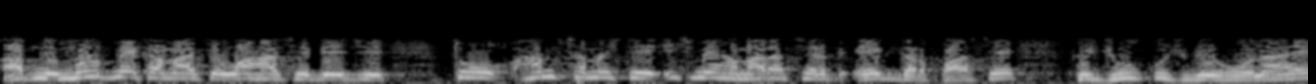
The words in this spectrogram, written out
آپ نے ملک میں کما کے وہاں سے بھیجی۔ تو ہم سمجھتے اس میں ہمارا صرف ایک درخواست ہے کہ جو کچھ بھی ہونا ہے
